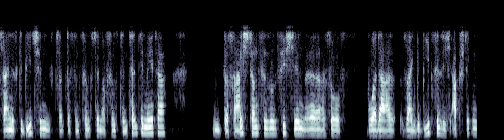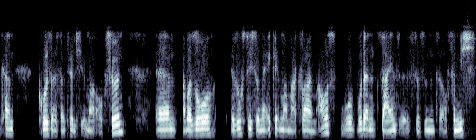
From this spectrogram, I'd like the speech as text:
kleines Gebietchen, ich glaube, das sind 15 auf 15 Zentimeter. Das reicht schon für so ein Fischchen, äh, so wo er da sein Gebiet für sich abstecken kann. Größer ist natürlich immer auch schön. Ähm, aber so, er sucht sich so eine Ecke immer mal Aquarium aus, wo, wo dann seins ist. Das sind auch für mich,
